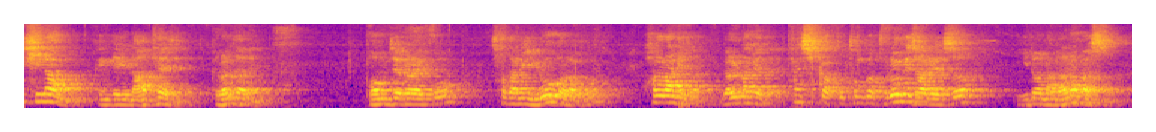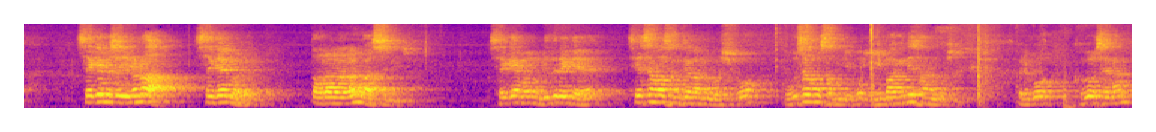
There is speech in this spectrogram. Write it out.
신앙 굉장히 나태해진 그런 자리입니다. 범죄를 했고 사단이 유혹을 하고 환란이다, 멸망이다, 탄식과 고통과 두려움의 자리에서 일어나라는 말씀입니다. 세겜에서 일어나 세겜을 떠나라는 말씀이죠. 세겜은 우리들에게 세상을 상징하는 곳이고 우상을 섬기고 이방인이 사는 곳입니다. 그리고 그곳에는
